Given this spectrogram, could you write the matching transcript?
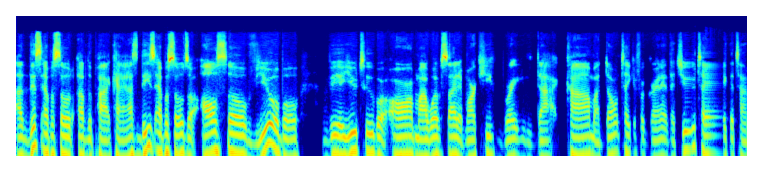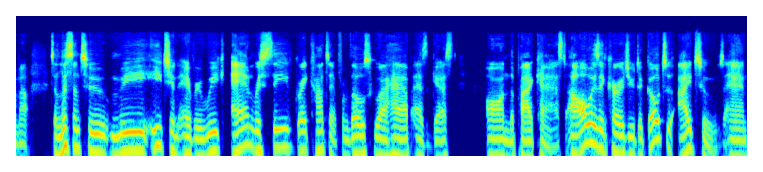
uh, this episode of the podcast. These episodes are also viewable via YouTube or on my website at markeithbrayton.com. I don't take it for granted that you take the time out to listen to me each and every week and receive great content from those who I have as guests on the podcast. I always encourage you to go to iTunes and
